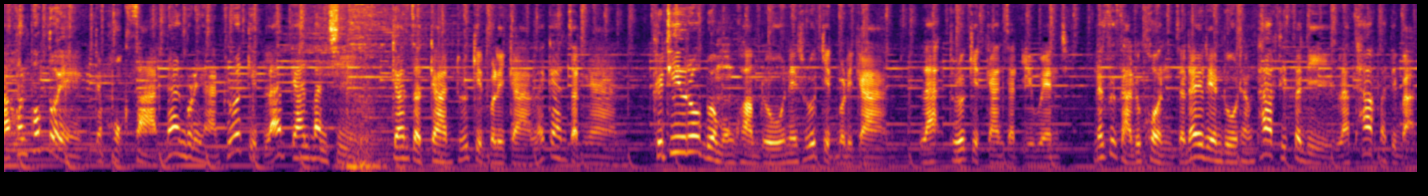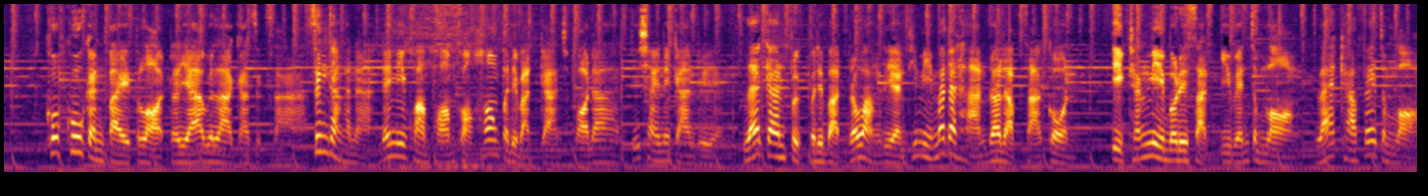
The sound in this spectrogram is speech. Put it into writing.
มาค้นพบตัวเองกับ 6 ศาสตร์ด้านบริหารธุรกิจและการบัญชี การจัดการธุรกิจบริการและการจัดงาน คือที่รวบรวมองค์ความรู้ในธุรกิจบริการ และธุรกิจการจัดอีเวนต์นักศึกษาทุกคนจะได้เรียนรู้ทั้งภาคทฤษฎีและภาคปฏิบัติ ควบคู่กันไปตลอดระยะเวลาการศึกษา ซึ่งทางคณะได้มีความพร้อมของห้องปฏิบัติการเฉพาะด้านที่ใช้ในการเรียน และการฝึกปฏิบัติระหว่างเรียนที่มีมาตรฐานระดับสากล อีกทั้งมีบริษัทอีเวนต์จำลอง และคาเฟ่จำลอง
